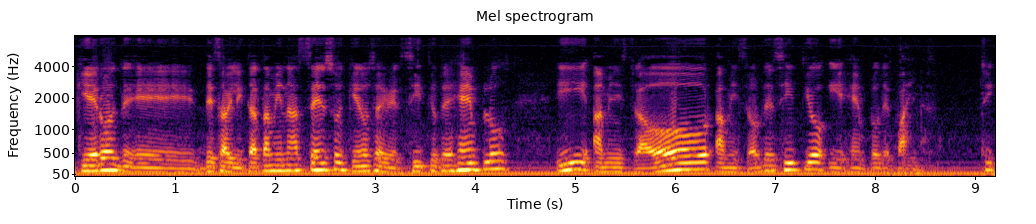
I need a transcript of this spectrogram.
quiero eh, deshabilitar también acceso y quiero saber sitios de ejemplos y administrador, administrador de sitio y ejemplos de páginas. ¿Sí?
